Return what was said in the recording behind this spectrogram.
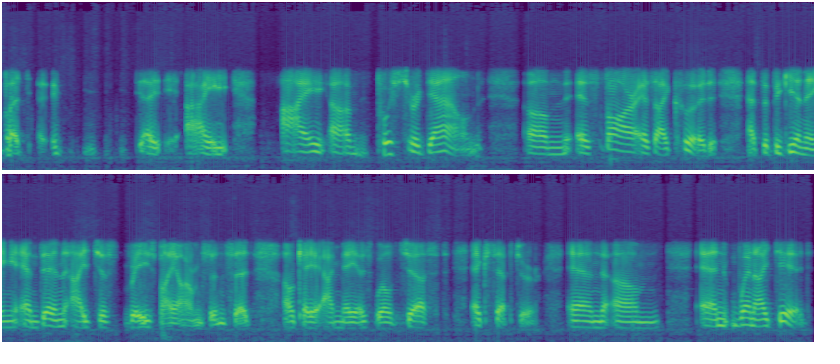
but uh, I I um, pushed her down um, as far as I could at the beginning, and then I just raised my arms and said, "Okay, I may as well just accept her." And um, and when I did.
